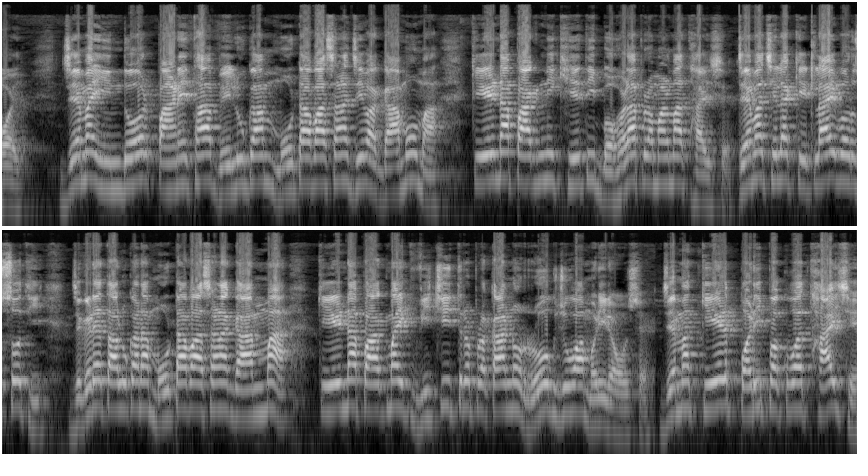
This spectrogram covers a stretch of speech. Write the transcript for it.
હોય. જેમાં ઇન્દોર, પાણેથા, વેલુગામ મોટા વાસણા જેવા ગામોમાં કેળના પાકની ખેતી બહોળા પ્રમાણમાં થાય છે. જેમાં છેલ્લા કેટલાય વર્ષોથી ઝઘડિયા તાલુકાના મોટા વાસણા ગામમાં કેળના પાકમાં એક વિચિત્ર પ્રકારનો રોગ જોવા મળી રહ્યો છે. જેમાં કેળ પરિપક્વ થાય છે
